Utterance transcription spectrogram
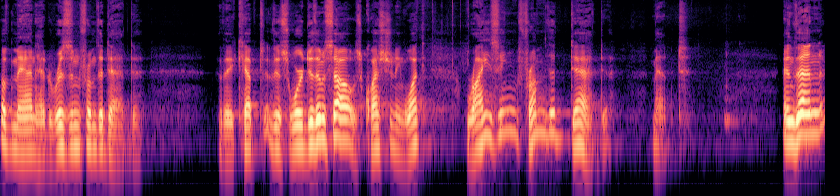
of Man had risen from the dead. They kept this word to themselves, questioning what rising from the dead meant. And then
